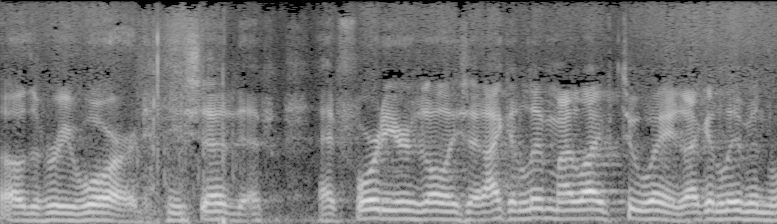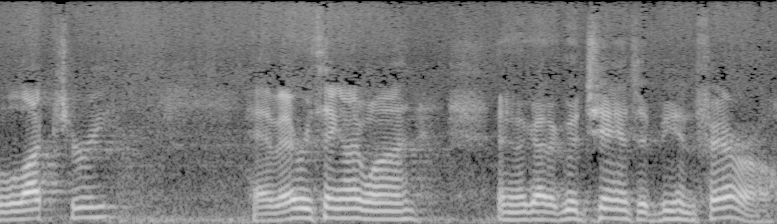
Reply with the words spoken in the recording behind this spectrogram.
of the reward. He said, at 40 years old, he said, I could live my life two ways. I could live in luxury, have everything I want, and I got a good chance at being Pharaoh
